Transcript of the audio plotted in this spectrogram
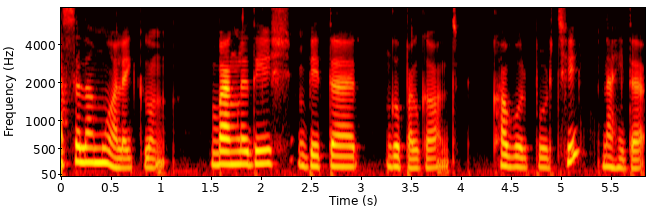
আসসালামু আলাইকুম। বাংলাদেশ, বেতার, গোপালগঞ্জ। খবর পড়ছি নাহিদা।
